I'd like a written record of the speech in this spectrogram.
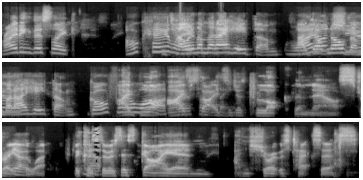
writing this like, okay, I'm like telling them that I hate them. why I don't don't know them, but I hate them. go for I a walk. or I've started to just block them now straight Yeah. away because Yeah. there was this guy in, I'm sure it was Texas,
